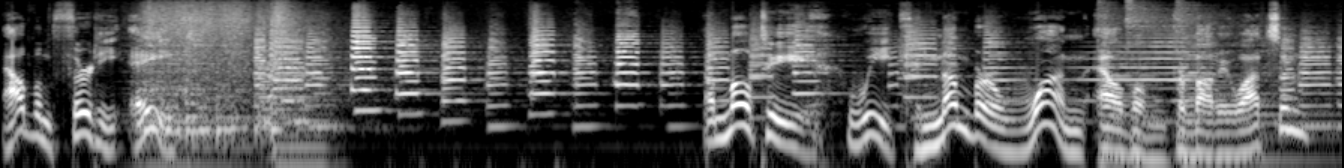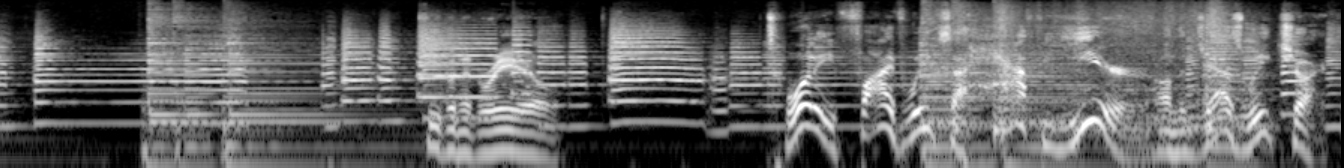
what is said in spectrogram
Album 38. A multi week number one album for Bobby Watson. Keeping it real. 25 weeks, a half year on the JazzWeek chart.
